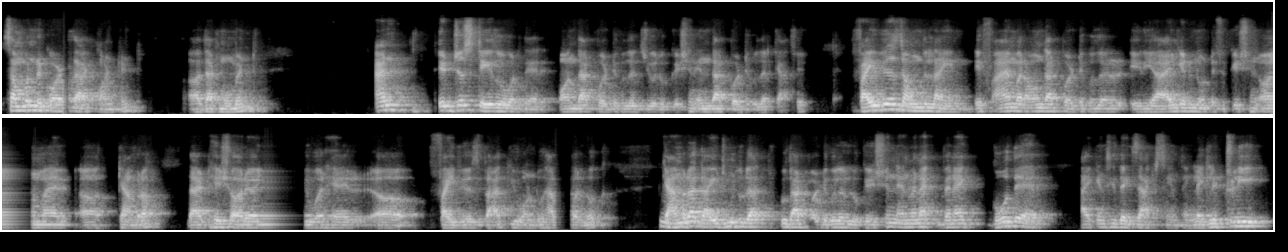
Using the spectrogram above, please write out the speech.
Someone records that content, uh, that moment, and it just stays over there on that particular geolocation in that particular cafe. Five years down the line, if I am around that particular area, I'll get a notification on my uh, camera that hey Shaurya, you were here uh, five years back. You want to have a look camera guides me to that to that particular location and when i when i go there i can see the exact same thing. Like literally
